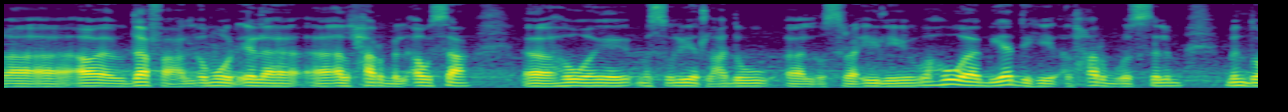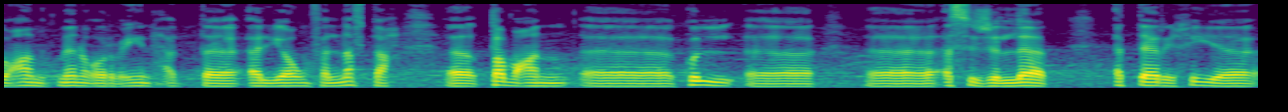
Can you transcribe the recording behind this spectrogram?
آه، أو دفع الأمور إلى آه، الحرب الأوسع آه، هو مسؤولية العدو الإسرائيلي وهو بيده الحرب والسلم منذ عام 48 حتى اليوم. فلنفتح آه، طبعا آه، كل آه، آه، السجلات التاريخية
